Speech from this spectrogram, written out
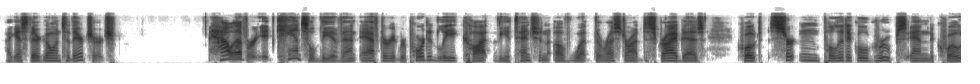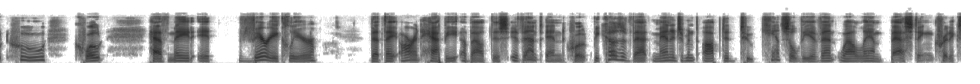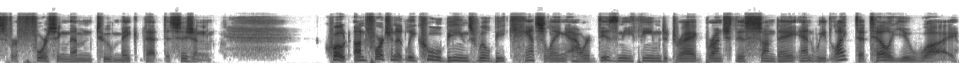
I guess they're going to their church. However, it canceled the event after it reportedly caught the attention of what the restaurant described as, quote, certain political groups, end quote, who, quote, have made it very clear that they aren't happy about this event, end quote. Because of that, management opted to cancel the event while lambasting critics for forcing them to make that decision. Quote, unfortunately, Cool Beans will be canceling our Disney themed drag brunch this Sunday, and we'd like to tell you why.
